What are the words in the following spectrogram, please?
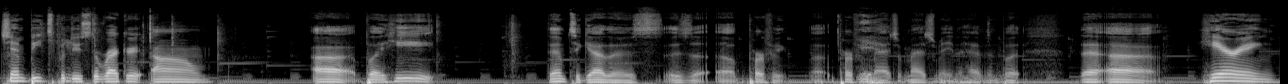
Chin Beats produced the record. Um, uh, but he, them together is is a, a perfect, uh, perfect Yeah. match, a match made in heaven. But the uh hearing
